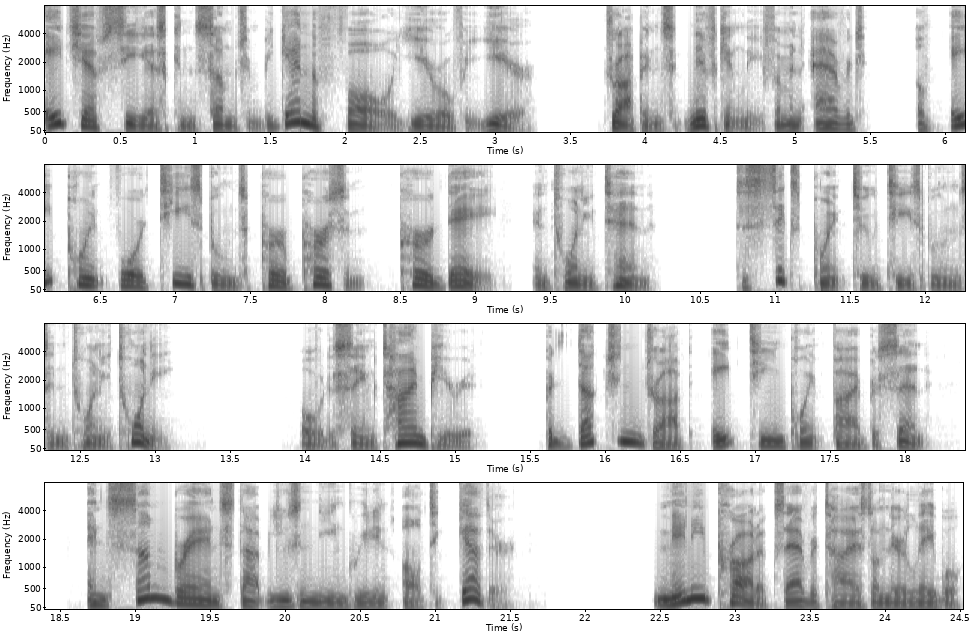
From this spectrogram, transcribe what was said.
HFCS consumption began to fall year over year, dropping significantly from an average of 8.4 teaspoons per person per day in 2010 to 6.2 teaspoons in 2020. Over the same time period, production dropped 18.5%, and some brands stopped using the ingredient altogether. Many products advertised on their label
